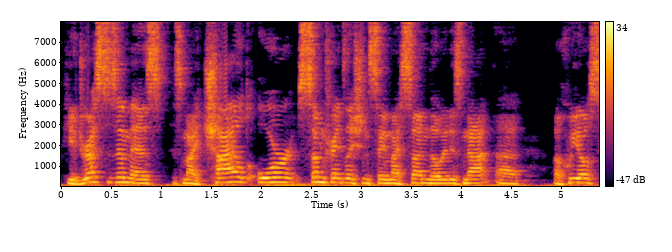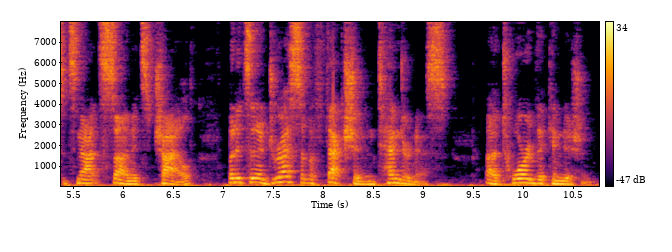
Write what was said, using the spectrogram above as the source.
He addresses him as, as my child, or some translations say my son, though it is not uh, a huios, it's not son, it's child. But it's an address of affection and tenderness uh, toward the condition.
